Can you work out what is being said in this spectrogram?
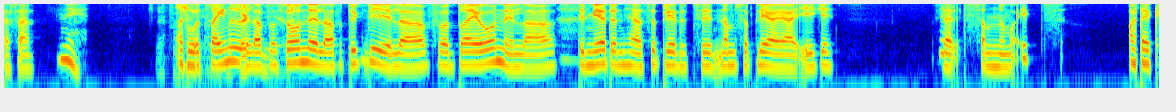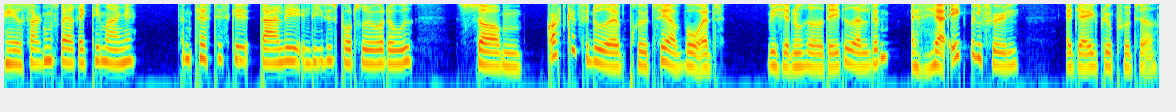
altså, Nej. og du er trænet, eller for sund, eller for dygtig, eller for dreven, eller det er mere den her, så bliver det til, Nå, så bliver jeg ikke valgt som nummer et. Og der kan jo sagtens være rigtig mange fantastiske, dejlige elitesportsudøvere derude, som godt kan finde ud af at prioritere, hvor at, hvis jeg nu havde datet alle dem, at jeg ikke ville føle, at jeg ikke blev prioriteret.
